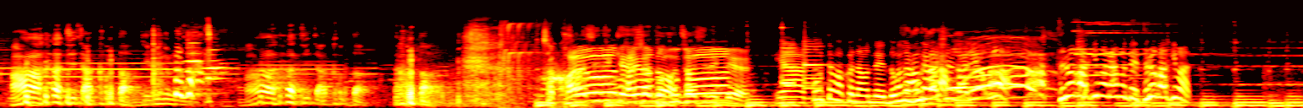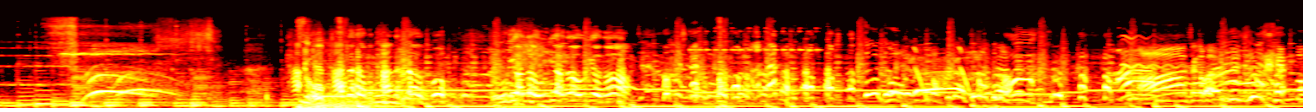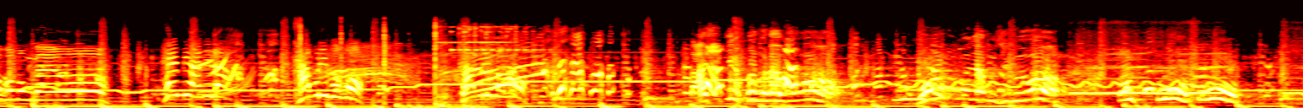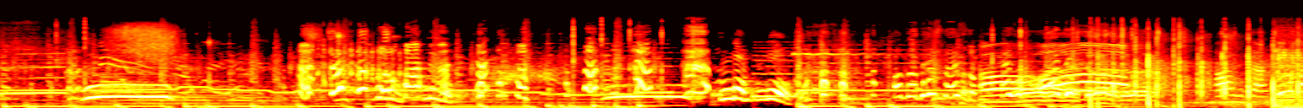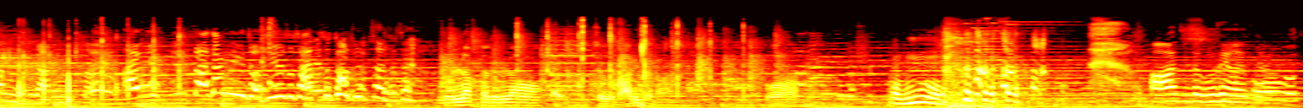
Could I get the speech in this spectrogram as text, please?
아 진짜 아깝다. 재밌는 건데. 아 진짜 아깝다. 아깝다. 자, 과연 다시 한번 도전. 야, 골대 맞고 나왔는데 너무 무리하시는 거? 와, 들어가기만 하면 돼, 들어가기만. 다, 야, 다 들라고 다 들라고. 우기 하나 우기 하나 우기 하나. 아 잠깐만. 햄버거 먹나요? 햄이 아니라 가브리 버거. 가브리 버거. 맛있게 먹으라고. 뭐 하는 거냐고 지금. 아, 그거 했어, 했어. 아, 대단하다 대단하다. 아 진짜 노력하는 모습이 아름답다. 아니, 사장님이 저 뒤에서 자꾸 다 붙여주세요. 놀랍다 놀라워. 저기 말이잖아. 와. 아 진짜 고생하셨어요.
